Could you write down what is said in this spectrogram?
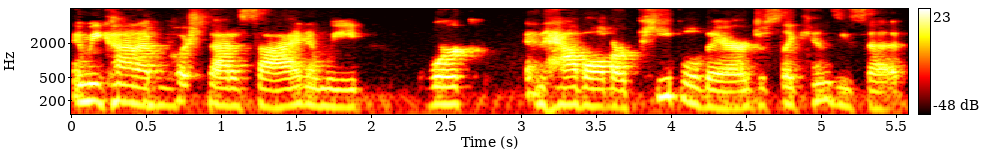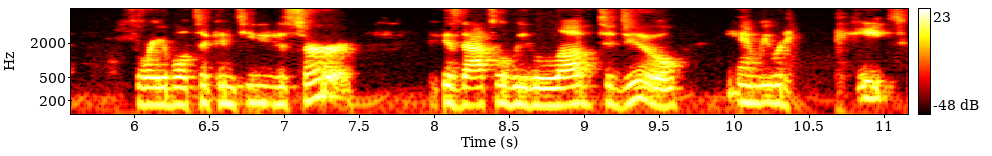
and we kind of mm-hmm. push that aside and we work and have all of our people there just like kinsey said so we're able to continue to serve because that's what we love to do and we would hate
